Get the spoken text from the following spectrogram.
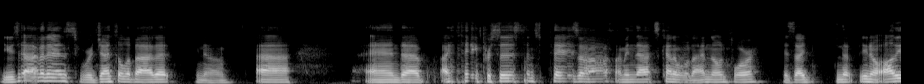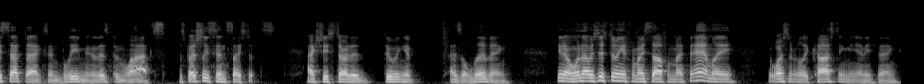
use evidence. We're gentle about it. You know, uh, and uh, I think persistence pays off. I mean, that's kind of what I'm known for. Is I, you know, all these setbacks, and believe me, there's been lots, especially since I actually started doing it as a living. You know, when I was just doing it for myself and my family, it wasn't really costing me anything,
